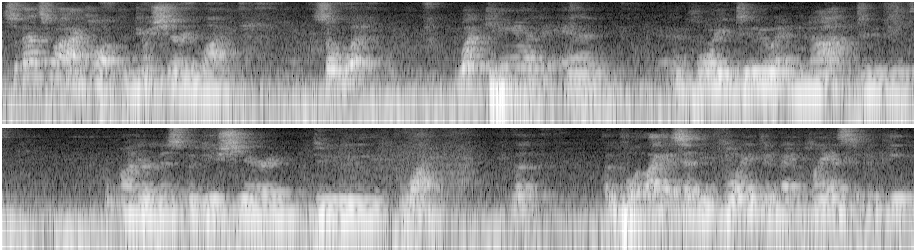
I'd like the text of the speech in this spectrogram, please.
so that's why I call it fiduciary light. So what what can an employee do and not do under this fiduciary duty light? Like I said, the employee can make plans to compete,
